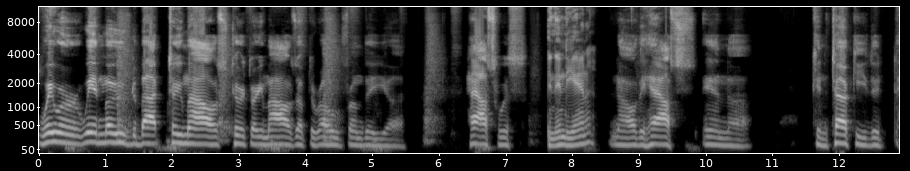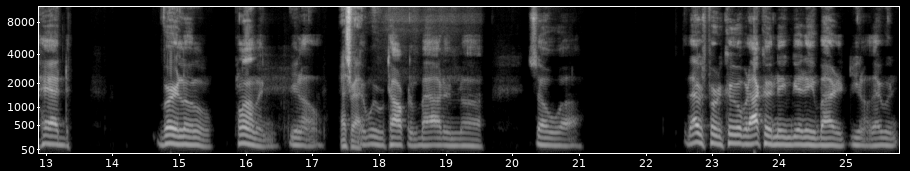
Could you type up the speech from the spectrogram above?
we were we had moved about two miles, two or three miles up the road from the uh, house with In Indiana? no the house in uh, Kentucky that had very little plumbing, you know, That's right. that we were talking about, and uh, so uh, that was pretty cool. But I couldn't even get anybody, you know, they wouldn't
